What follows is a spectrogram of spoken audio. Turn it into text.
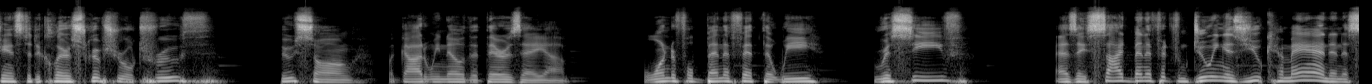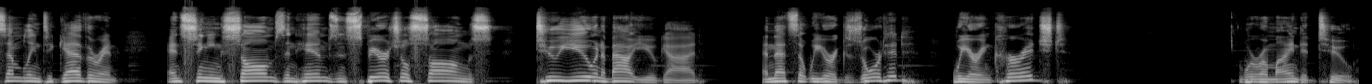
chance to declare scriptural truth through song. But God, we know that there's a uh, wonderful benefit that we receive as a side benefit from doing as you command and assembling together and, and singing psalms and hymns and spiritual songs to you and about you, God. And that's that we are exhorted, we are encouraged, we're reminded too.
